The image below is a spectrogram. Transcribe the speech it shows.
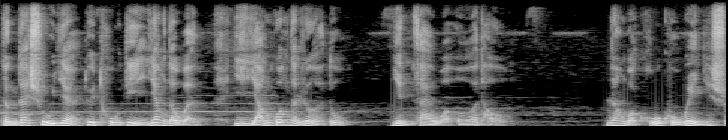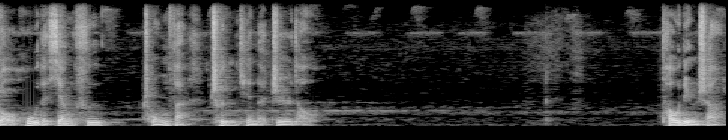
等待树叶对土地一样的吻，以阳光的热度印在我额头，让我苦苦为你守护的相思重返春天的枝头。头顶上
